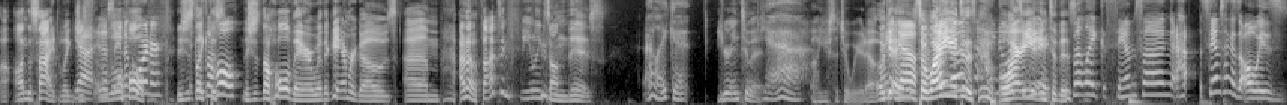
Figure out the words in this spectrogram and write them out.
uh, on the side, like Yeah, just a little in a hole. corner. It's It's just just like a this. hole. There's just a hole there where the camera goes. Um, I don't know. Thoughts and feelings on this? I like it. You're into it. Yeah. Oh, you're such a weirdo. Okay, so why are I you know into this? it's- I know Why it's are you weird, into this? But like Samsung, ha- Samsung has always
